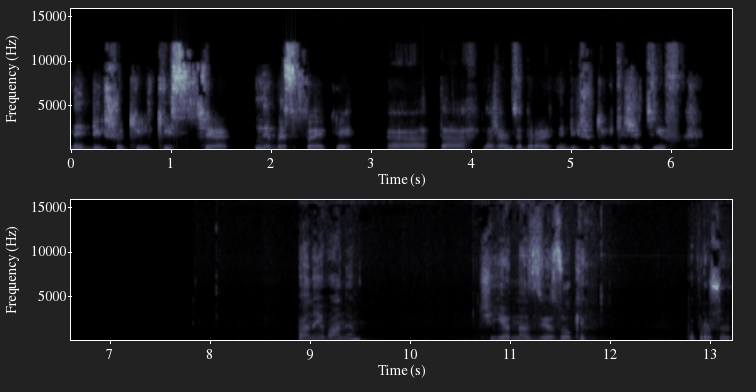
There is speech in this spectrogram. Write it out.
найбільшу кількість е, небезпеки е, та, на жаль, забирають найбільшу кількість життів. Пане Іване, чи є в нас зв'язок? Попрошу.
